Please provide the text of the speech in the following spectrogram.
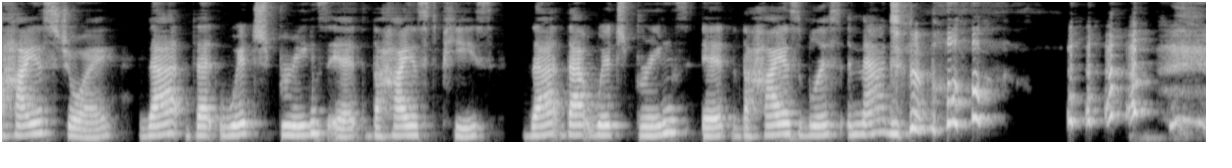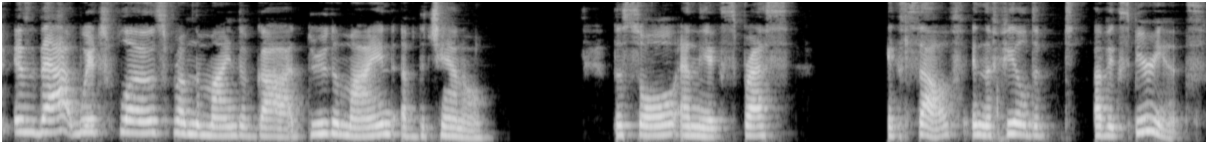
highest joy, that that which brings it the highest peace, that that which brings it the highest bliss imaginable. is that which flows from the mind of God through the mind of the channel, the soul, and the express itself in the field of, of experience.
